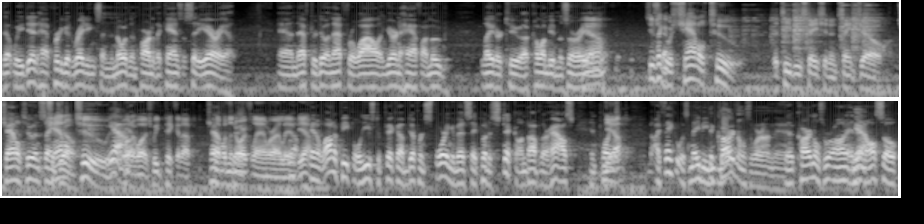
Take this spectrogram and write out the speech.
that we did have pretty good ratings in the northern part of the Kansas City area. And after doing that for a while, a year and a half, I moved later to uh, Columbia, Missouri. Yeah. And Seems like it was Channel 2, the TV station in St. Joe. Channel Two in St. Joe. Channel Joe. 2 is Yeah. what it was. We'd pick it up Channel up in the 2. Northland where I lived. Well, yeah. And a lot of people used to pick up different sporting events. They put a stick on top of their house and point Yeah. it. I think it was maybe The more- Cardinals were on there. the Cardinals were on, and then also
